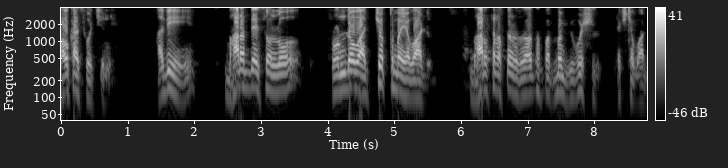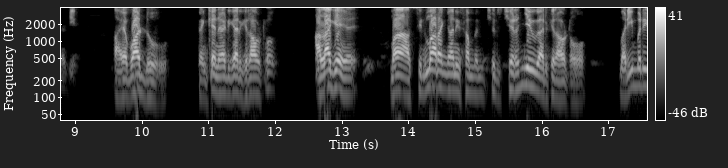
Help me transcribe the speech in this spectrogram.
అవకాశం వచ్చింది. అది భారతదేశంలో రెండవ అత్యుత్తమ అవార్డు భారతరత్న తర్వాత పద్మవిభూషణ్ నెక్స్ట్ అవార్డు అది. ఆ అవార్డు వెంకయ్యనాయుడు గారికి రావటం అలాగే మా సినిమా రంగానికి సంబంధించిన చిరంజీవి గారికి రావటం మరీ మరీ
